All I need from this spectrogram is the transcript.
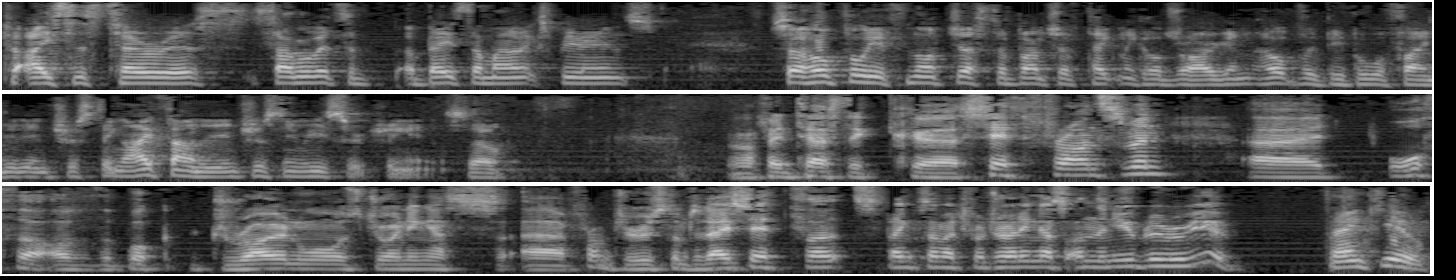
to ISIS terrorists. Some of it's based on my own experience. So hopefully it's not just a bunch of technical jargon. Hopefully people will find it interesting. I found it interesting researching it. So. Oh, fantastic. Uh, Seth Frantzman, uh, author of the book Drone Wars, joining us uh, from Jerusalem today. Seth, thanks so much for joining us on the New Blue Review. Thank you.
